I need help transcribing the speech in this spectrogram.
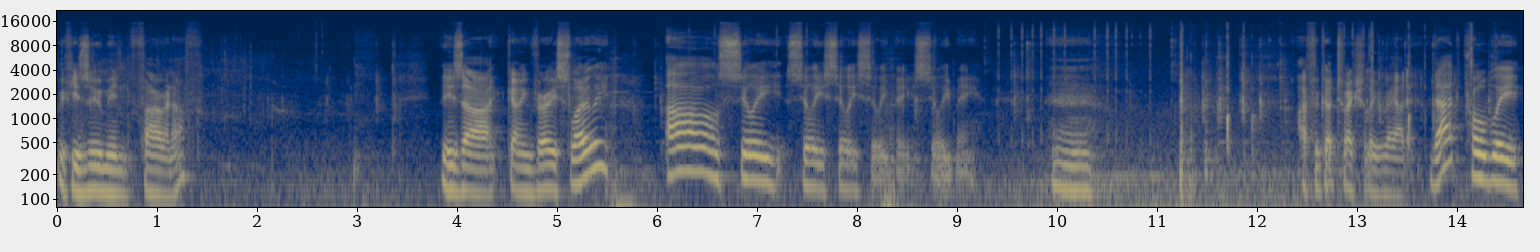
If you zoom in far enough. These are going very slowly. Oh, silly, silly, silly, silly me, silly me. Uh, I forgot to actually route it. That probably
